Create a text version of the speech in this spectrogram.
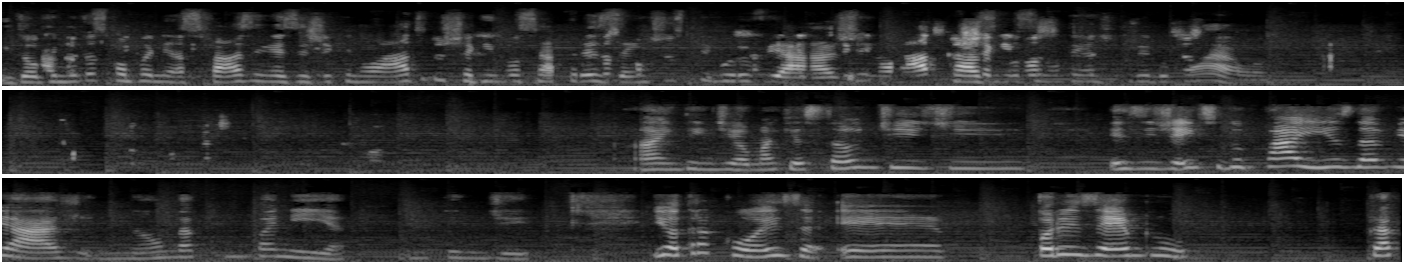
Então, o que muitas companhias fazem é exigir que no ato do check-in você apresente o seguro viagem, caso você não tenha adquirido com ela. Ah, entendi. É uma questão de, de exigência do país da viagem, não da companhia. Entendi. E outra coisa, é, por exemplo, pra,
